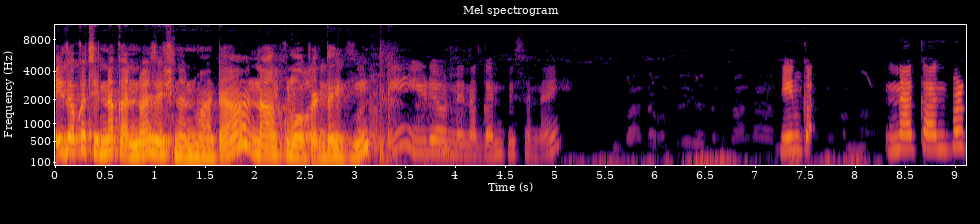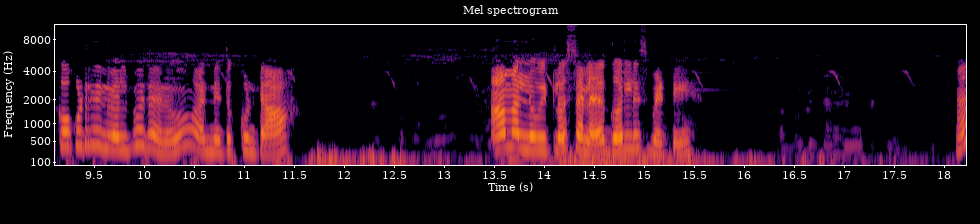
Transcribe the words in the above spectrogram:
ఇది ఒక చిన్న కన్వర్సేషన్ అనమాట నాకు మా పోనండి, ఈడే ఉన్నాయి నాకు కనిపిస్తున్నాయి. నేను నాకు కనపడుకోకుండా నేను వెళ్ళిపోతాను. వాటిని ఎత్తుక్కుంటా ఆ, మళ్ళీ నువ్వు ఇట్లా వస్తాను కదా గొర్రెలు తీసి పెట్టి. ఆ?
